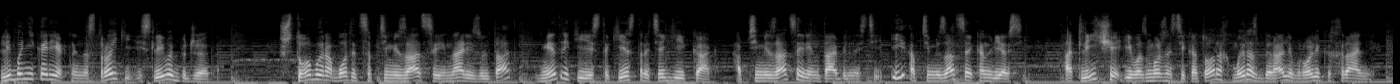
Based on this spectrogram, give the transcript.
либо некорректной настройки и слива бюджета. Чтобы работать с оптимизацией на результат, в метрике есть такие стратегии, как оптимизация рентабельности и оптимизация конверсий, отличия и возможности которых мы разбирали в роликах ранее –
